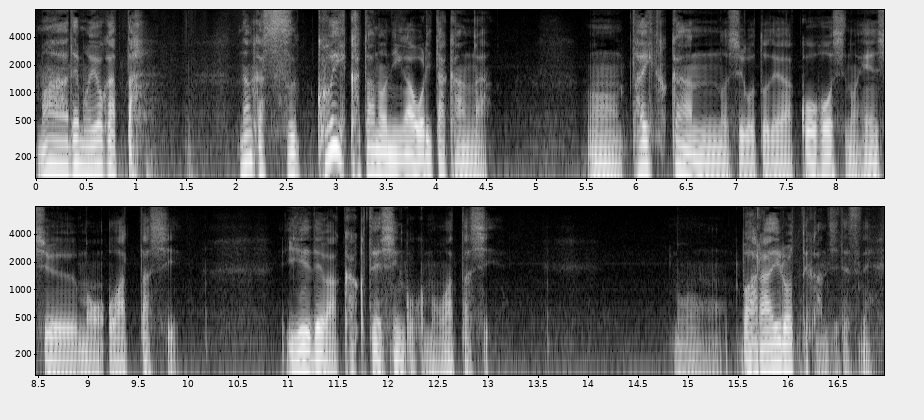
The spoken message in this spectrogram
まあでもよかった。なんかすっごい肩の荷が下りた感が。うん体育館の仕事では広報誌の編集も終わったし家では確定申告も終わったしもうバラ色って感じですね。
